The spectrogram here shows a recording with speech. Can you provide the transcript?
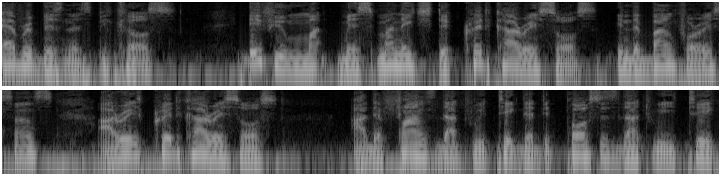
every business because if you ma- mismanage the critical resource in the bank, for instance, our critical resource are the funds that we take, the deposits that we take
